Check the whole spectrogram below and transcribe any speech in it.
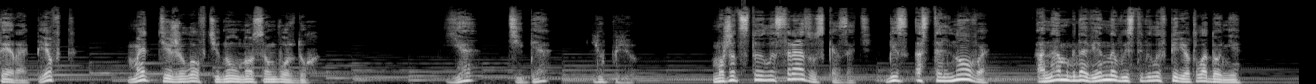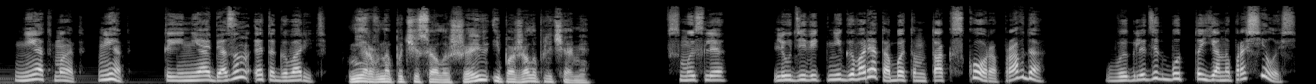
терапевт? Мэтт тяжело втянул носом воздух. «Я тебя люблю». Может, стоило сразу сказать, без остального? Она мгновенно выставила вперед ладони. «Нет, Мэтт, нет, ты не обязан это говорить». Нервно почесала шею и пожала плечами. «В смысле, Люди ведь не говорят об этом так скоро, правда? Выглядит, будто я напросилась.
